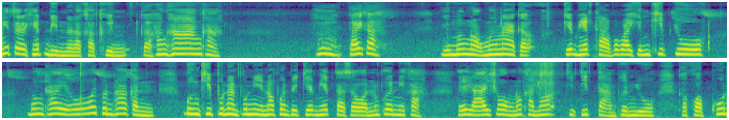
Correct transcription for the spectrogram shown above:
มีแต่เฮ็ดดินนั่นแหละค่ะขึ้นก็ห่างๆค่ะไปค่ะ อยู่เมืองนอกเมืองหน้าก็เก็บเฮ็ดค่ะ เพราะว่าเห็นคลิปอยู่เมืองไทยโอ้ยเพิ่นพากันเบิ่งคลิปผู้นั้นผู้นี้เนาะเพิ่นไปเก็บเฮ็ดตาสวรรค์น้ำเพิ่นนี่ค่ะหลายๆช่องเนาะค่ะเนาะที่ติดตามเพิ่นอยู่ก็ขอบคุณ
